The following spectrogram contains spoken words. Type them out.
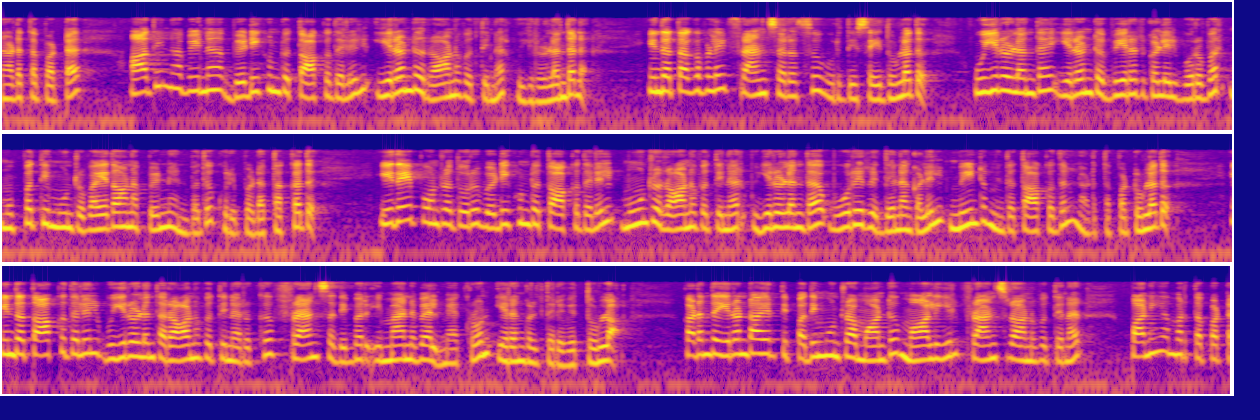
நடத்தப்பட்ட அதிநவீன வெடிகுண்டு தாக்குதலில் இரண்டு ராணுவத்தினர் உயிரிழந்தனர். இந்த தகவலை பிரான்ஸ் அரசு உறுதி செய்துள்ளது. உயிரிழந்த இரண்டு வீரர்களில் ஒருவர் முப்பத்தி மூன்று வயதான பெண் என்பது குறிப்பிடத்தக்கது. இதேபோன்றதொரு வெடிகுண்டு தாக்குதலில் மூன்று ராணுவத்தினர் உயிரிழந்த ஓரிரு தினங்களில் மீண்டும் இந்த தாக்குதல் நடத்தப்பட்டுள்ளது. இந்த தாக்குதலில் உயிரிழந்த ராணுவத்தினருக்கு பிரான்ஸ் அதிபர் இமானுவேல் மேக்ரோன் இரங்கல் தெரிவித்துள்ளார். கடந்த இரண்டாயிரத்தி பதிமூன்றாம் ஆண்டு மாலியில் பிரான்ஸ் ராணுவத்தினர் பணியமர்த்தப்பட்ட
